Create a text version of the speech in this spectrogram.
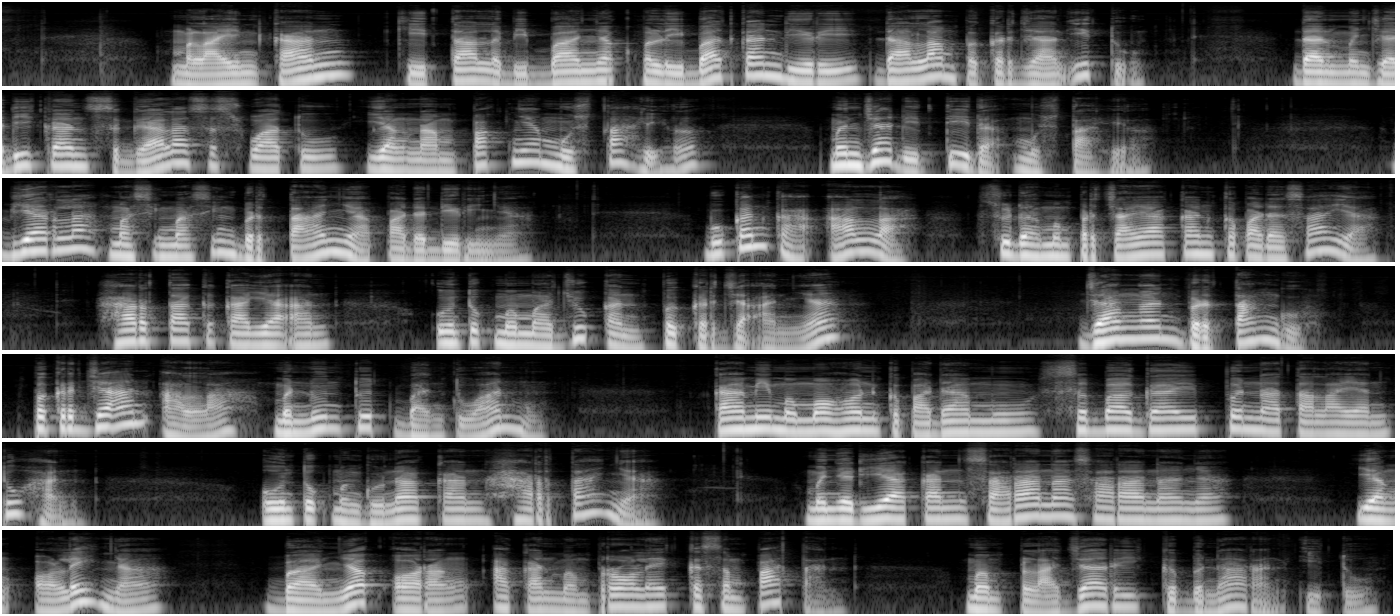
melainkan kita lebih banyak melibatkan diri dalam pekerjaan itu dan menjadikan segala sesuatu yang nampaknya mustahil menjadi tidak mustahil. Biarlah masing-masing bertanya pada dirinya, "Bukankah Allah sudah mempercayakan kepada saya harta kekayaan untuk memajukan pekerjaannya? Jangan bertangguh. Pekerjaan Allah menuntut bantuanmu. Kami memohon kepadamu sebagai penata layan Tuhan untuk menggunakan hartanya, menyediakan sarana-sarananya yang olehnya banyak orang akan memperoleh kesempatan mempelajari kebenaran itu.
